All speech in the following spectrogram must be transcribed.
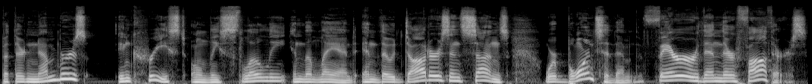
But their numbers increased only slowly in the land, and though daughters and sons were born to them, fairer than their fathers,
